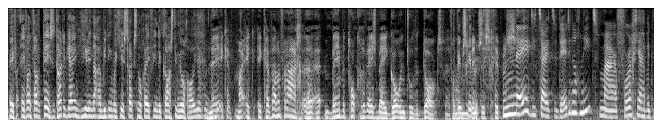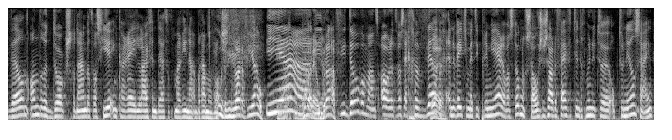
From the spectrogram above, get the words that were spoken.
Even, even aan tafel. Kees, het hart, heb jij een dier in de aanbieding... wat je straks nog even in de casting wil gooien? Of- Nee, ik heb, maar ik, ik heb wel een vraag. Eh, eh, ben je betrokken geweest bij Going to the Dogs? eh, Van, Wim Schippers. Wim Schippers? Nee, die tijd deed ik nog niet. Maar vorig jaar heb ik wel een andere dogs gedaan. Dat was hier in Carré, Life and Death of Marina Abramovic. Oh, die waren voor jou? Ja, Die waren heel braaf. Die Dobermans. Oh, dat was echt geweldig. Ja, ja. En dan weet je, met die première was het ook nog zo. Ze zouden 25 minuten moesten op toneel zijn.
